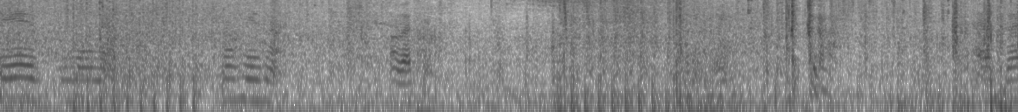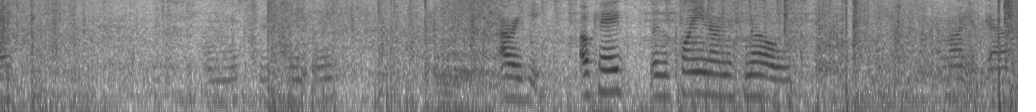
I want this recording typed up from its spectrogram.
He is. No, no. No, he is not. Oh, that's him. Have that. I missed completely. Alright, he. Okay, there's a plane on his nose. Never mind, it's gone.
